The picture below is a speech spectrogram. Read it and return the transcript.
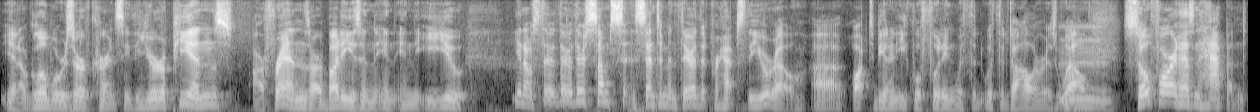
you know, global reserve currency. The Europeans, our friends, our buddies in in, in the EU, you know, so there, there, there's some sentiment there that perhaps the euro uh, ought to be on an equal footing with the with the dollar as well. So far, it hasn't happened.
